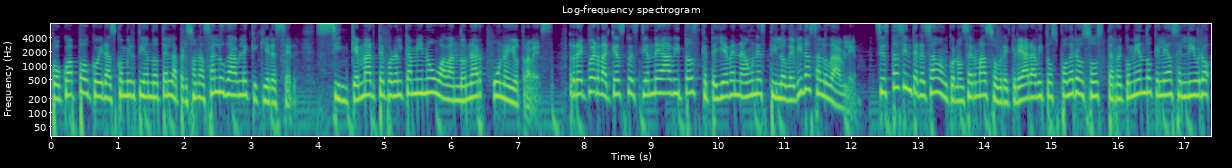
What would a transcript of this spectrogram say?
Poco a poco irás convirtiéndote en la persona saludable que quieres ser, sin quemarte por el camino o abandonar una y otra vez. Recuerda que es cuestión de hábitos que te lleven a un estilo de vida saludable. Si estás interesado en conocer más sobre crear hábitos poderosos, te recomiendo que leas el libro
